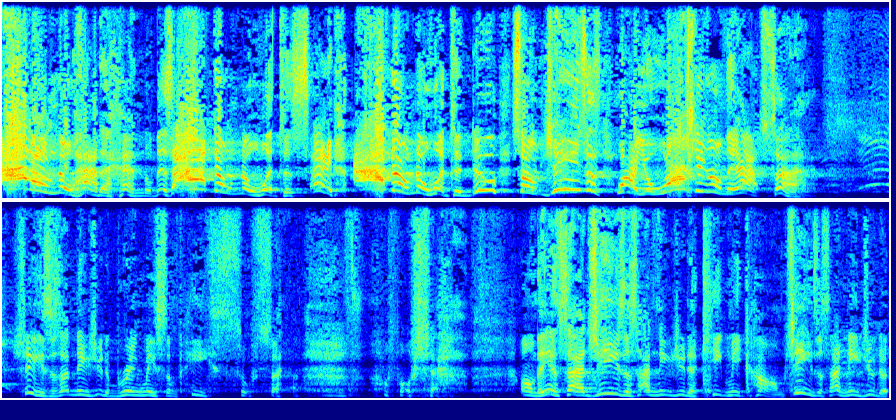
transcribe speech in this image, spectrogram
I don't know how to handle this. I don't know what to say. I don't know what to do. So, Jesus, while you're working on the outside, Jesus, I need you to bring me some peace. Oh, oh on the inside, Jesus, I need you to keep me calm. Jesus, I need you to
